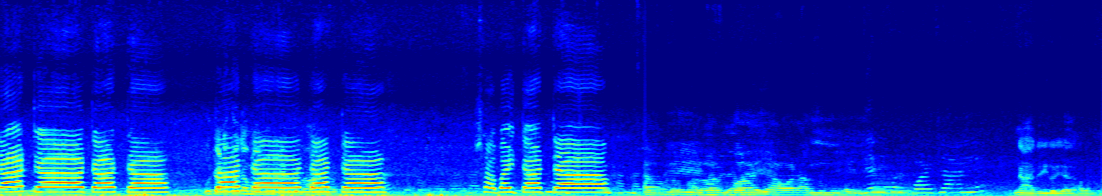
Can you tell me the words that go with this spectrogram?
টাটা টাটা টাটা টাটা সবাই টাটা। না দেরি করে গেলে হবে না।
